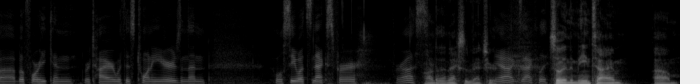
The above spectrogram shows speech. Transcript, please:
uh, before he can retire with his 20 years, and then we'll see what's next for for us. On to the next adventure. Yeah, exactly. So in the meantime, um,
